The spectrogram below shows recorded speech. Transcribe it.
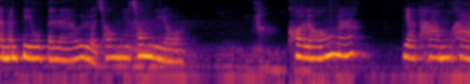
แต่มันปิวไปแล้วเหลือช่องนี้ช่องเดียว ขอร้องนะ อย่าทำค่ะ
